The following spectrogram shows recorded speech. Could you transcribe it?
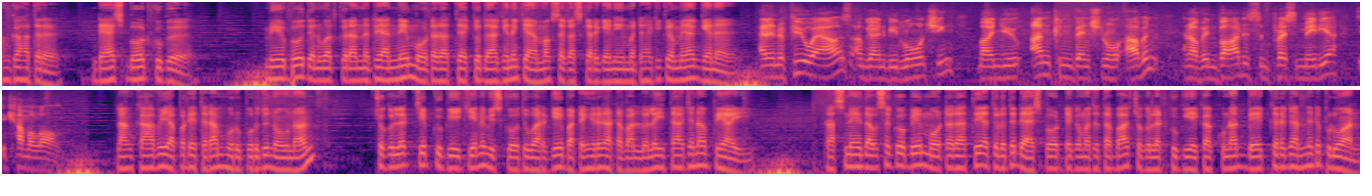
අංක හතර ඩෑෂ් බෝඩ් කුක මේ ඔබ දැනුවත් කරන්නට යන්නේ මෝටර් රථයක් යොදාගෙන කෑමක් සකස් කර ගැනීමට හැකි ක්‍රමයක් ගැන. And in a few hours, I'm going to be launching my new unconventional oven, and I've invited some press media to come along. ලංකාවේ අපට එතරම් හුරුපුරුදු නොවනත් චොකලට් චිප් කුකී කියන විස්කෝතු වර්ගේ බටහිර රටවල් වල ඉතා ජනප්‍රියයි. රස්නේ දවසක ඔබේ මෝටර් රථයේ ඇතුළත ඩෑෂ්බෝඩ් එක මත තබා චොකලට් කුකී එකක් වුණත් බේක් කරගන්නට පුළුවන්.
